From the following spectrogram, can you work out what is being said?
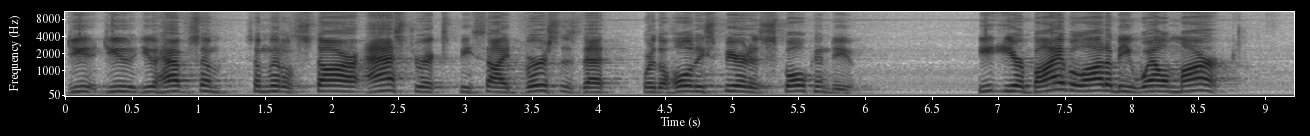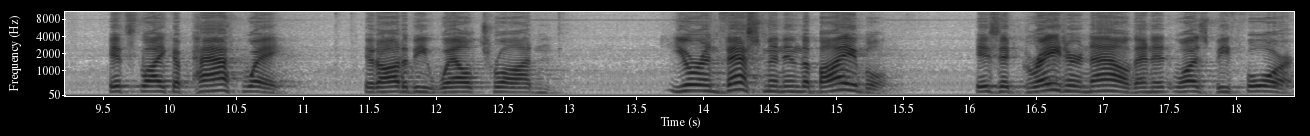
Do you, do you, do you have some, some little star asterisks beside verses that where the Holy Spirit has spoken to you? Your Bible ought to be well marked. It's like a pathway. It ought to be well trodden. Your investment in the Bible, is it greater now than it was before?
